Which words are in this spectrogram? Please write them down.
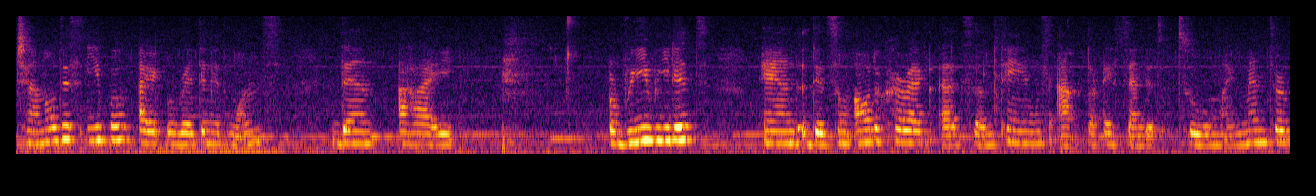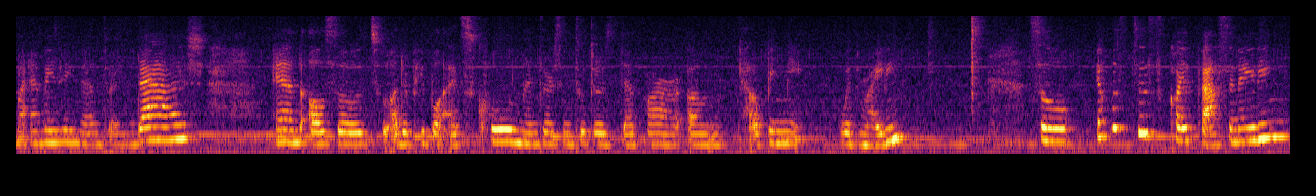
channeled this ebook. I written it once. Then i reread it and did some autocorrect add some things after I sent it to my mentor my amazing mentor Dash and also to other people at school mentors and tutors that are um, helping me with writing. So it was just quite fascinating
